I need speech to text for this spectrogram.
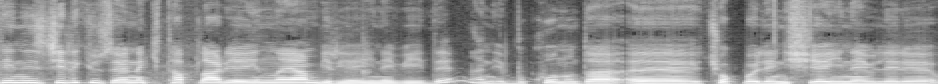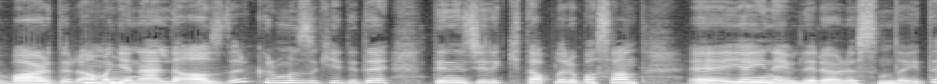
denizcilik üzerine kitaplar yayınlayan bir yayın eviydi. Hani bu konuda e, çok böyle niş yayın evleri vardır ama Hı -hı. genelde azdır. Kırmızı Kedi de denizcilik kitapları basan e, yayın evleri arasındaydı.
